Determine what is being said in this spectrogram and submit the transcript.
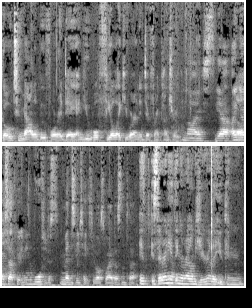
go to Malibu for a day and you will feel like you are in a different country. Nice. Yeah, I know exactly what you mean. The water just mentally takes you elsewhere, doesn't it? Is, is there anything around here that you can?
